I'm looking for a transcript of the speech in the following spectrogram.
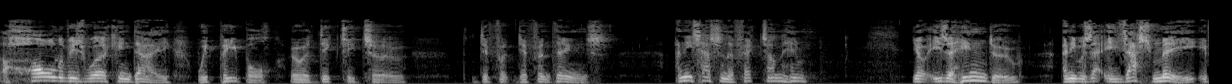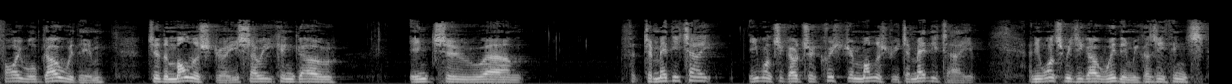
the whole of his working day with people who are addicted to different, different things. And it has an effect on him. You know, he's a Hindu and he was, he's asked me if I will go with him to the monastery so he can go into um, to meditate. He wants to go to a Christian monastery to meditate. And he wants me to go with him because he thinks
